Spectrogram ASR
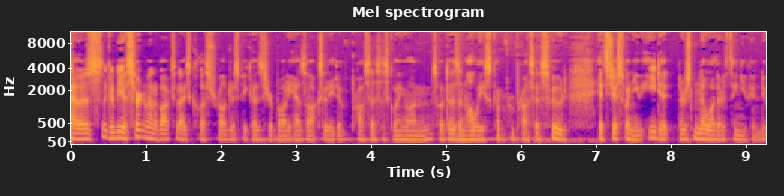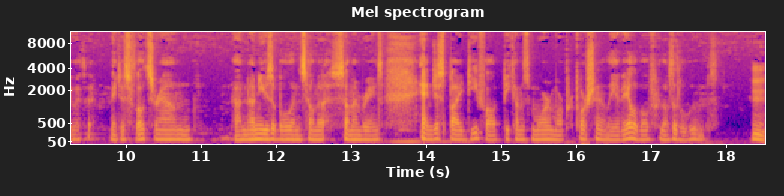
now, there's going to be a certain amount of oxidized cholesterol just because your body has oxidative processes going on. So it doesn't always come from processed food. It's just when you eat it, there's no other thing you can do with it. It just floats around, unusable in cell, cell membranes, and just by default becomes more and more proportionately available for those little wounds. Hmm.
